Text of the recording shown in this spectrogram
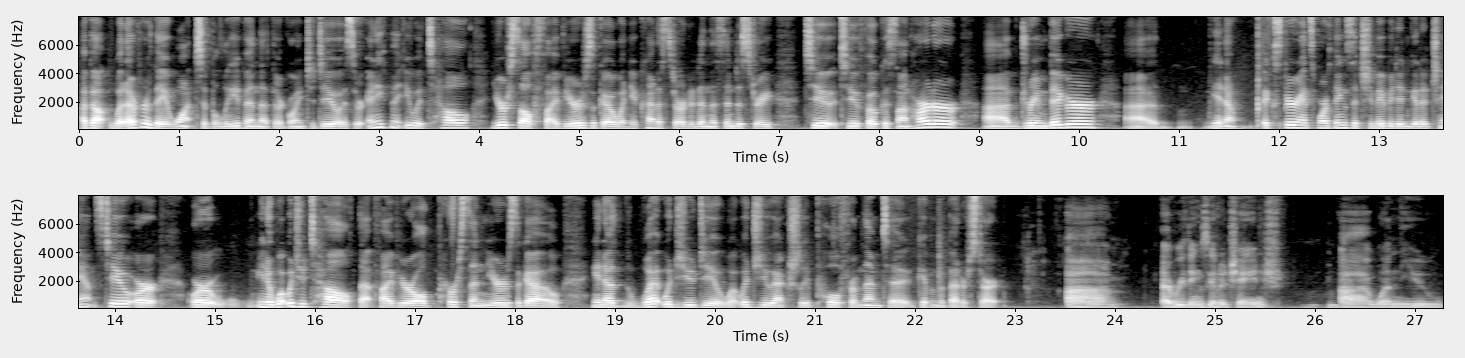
about whatever they want to believe in that they're going to do? Is there anything that you would tell yourself five years ago when you kind of started in this industry to to focus on harder, um, dream bigger, uh, you know, experience more things that you maybe didn't get a chance to, or or you know, what would you tell that five-year-old person years ago? You know, what would you do? What would you actually pull from them to give them a better start? um, everything's going to change uh, when you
